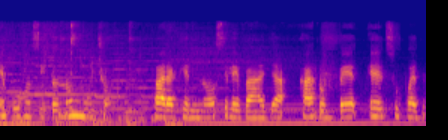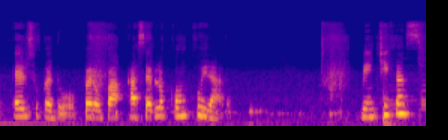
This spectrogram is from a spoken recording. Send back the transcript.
empujoncito, no mucho, para que no se le vaya a romper el super, el super dúo, pero va a hacerlo con cuidado. Bien chicas,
